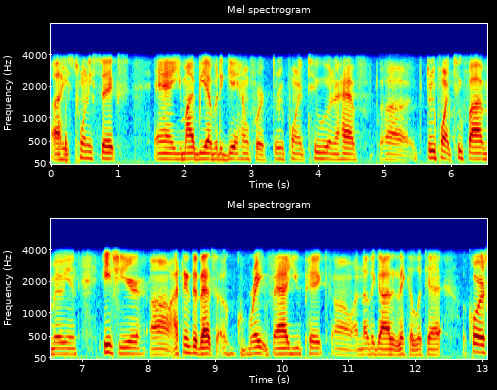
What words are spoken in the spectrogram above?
Uh, he's 26, and you might be able to get him for 3.2 and a half, uh, 3.25 million each year. Uh, I think that that's a great value pick. Uh, another guy that they could look at. Of course,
